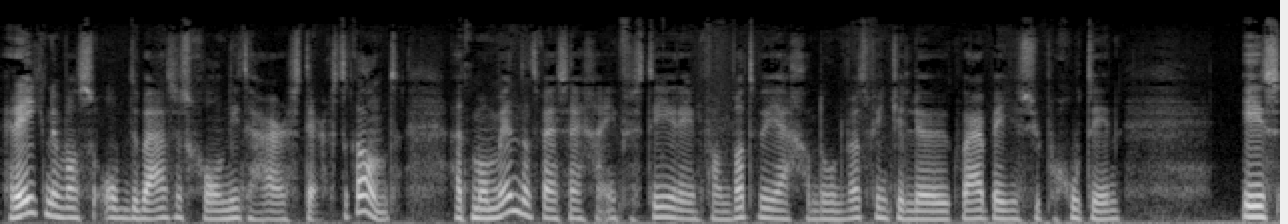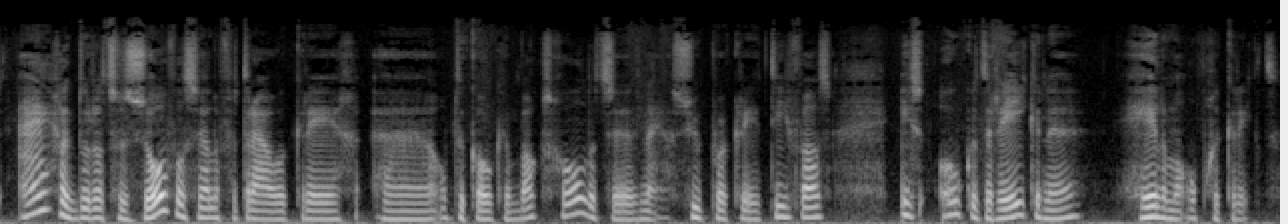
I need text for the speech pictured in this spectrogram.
rekenen was op de basisschool niet haar sterkste kant. Het moment dat wij zijn gaan investeren in van wat wil jij gaan doen, wat vind je leuk, waar ben je supergoed in, is eigenlijk doordat ze zoveel zelfvertrouwen kreeg uh, op de kook- en bakschool, dat ze nou ja, super creatief was, is ook het rekenen helemaal opgekrikt.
